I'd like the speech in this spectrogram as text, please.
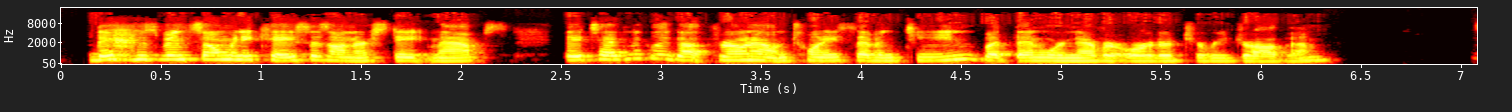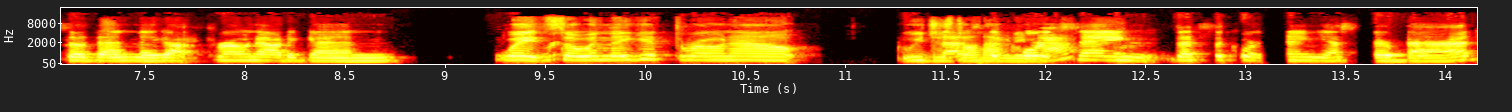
there's been so many cases on our state maps. They technically got thrown out in 2017 but then were never ordered to redraw them. So then they got thrown out again. Wait, so when they get thrown out, we just that's don't the have any court maps? saying that's the court saying yes they're bad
